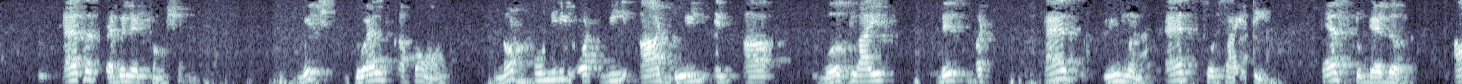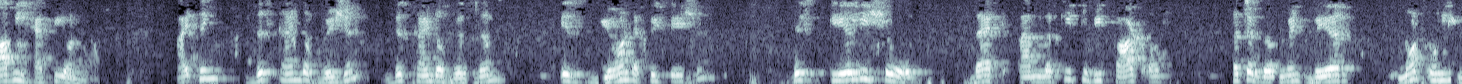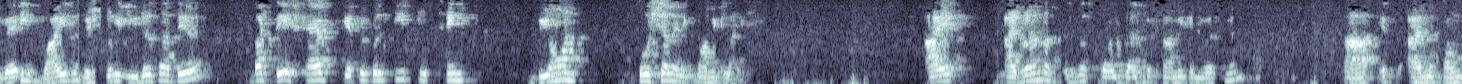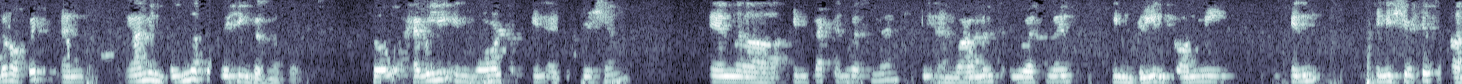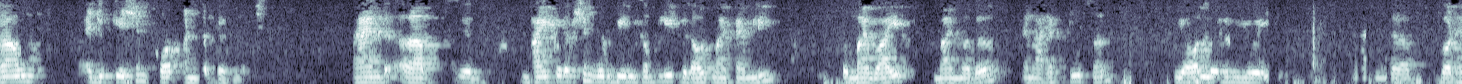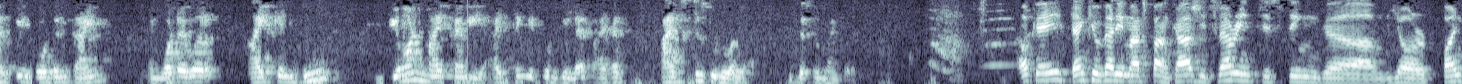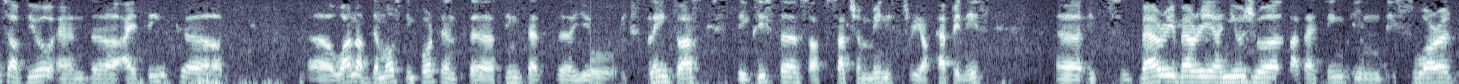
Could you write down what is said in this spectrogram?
as a cabinet function, which dwells upon not only what we are doing in our work life, this, but as human, as society, as together, are we happy or not? I think this kind of vision, this kind of wisdom is beyond appreciation. This clearly shows that I'm lucky to be part of such a government where not only very wise and visionary leaders are there, but they have capabilities to think beyond social and economic life. I I run a business called Gulf Islamic Investment. Uh, it's I'm a founder of it, and I'm in business of making businesses. So heavily involved in education, in uh, impact investment, in environment investment, in green economy, in initiatives around education for underprivileged. And uh, my introduction would be incomplete without my family. So my wife, my mother, and I have two sons. We all live in UAE, and uh, God has been more than kind. And whatever I can do beyond my family, I think it would be less. I have I have still to do a lot. This is my goal. Okay, thank you very much, Pankaj. It's very interesting uh, your points of view, and uh, I think uh, uh one of the most important uh, things that uh, you explained to us is the existence of such a ministry of happiness. it's very, very unusual, but I think in this world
